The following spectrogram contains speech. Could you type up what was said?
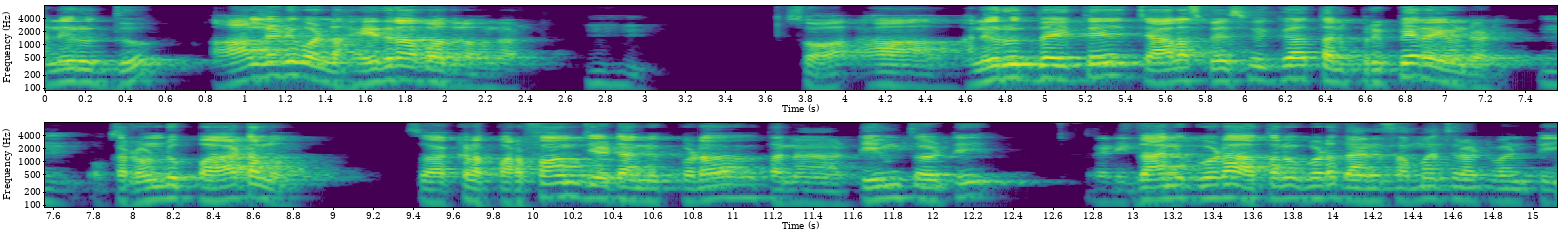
అనిరుద్ధ్ ఆల్రెడీ వాళ్ళు హైదరాబాద్లో ఉన్నారు. సో అనిరుద్ధ్ అయితే చాలా స్పెసిఫిక్గా తను ప్రిపేర్ అయి ఉన్నాడు ఒక రెండు పాటలు సో అక్కడ పర్ఫామ్ చేయడానికి కూడా తన టీం తోటి దానికి కూడా అతను కూడా దానికి సంబంధించినటువంటి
